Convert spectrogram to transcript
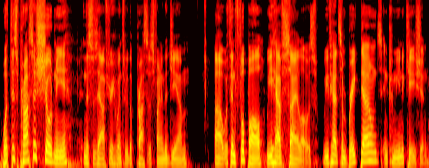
What this process showed me, and this was after he went through the process finding the GM, uh, within football, we have silos. We've had some breakdowns in communication.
